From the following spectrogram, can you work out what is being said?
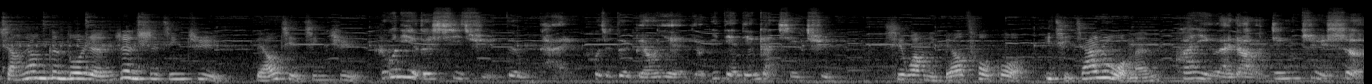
想让更多人认识京剧，了解京剧。如果你也对戏曲、对舞台或者对表演有一点点感兴趣，希望你不要错过，一起加入我们。欢迎来到京剧社。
